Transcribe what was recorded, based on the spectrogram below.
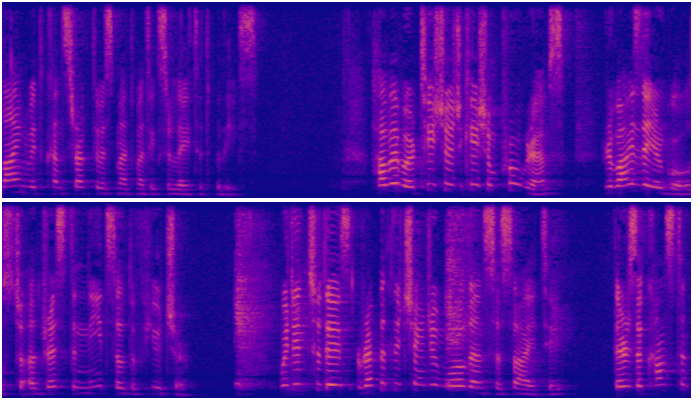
line with constructivist mathematics related beliefs. However, teacher education programs revise their goals to address the needs of the future. Within today's rapidly changing world and society, there is a constant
